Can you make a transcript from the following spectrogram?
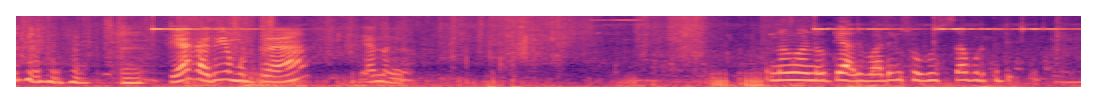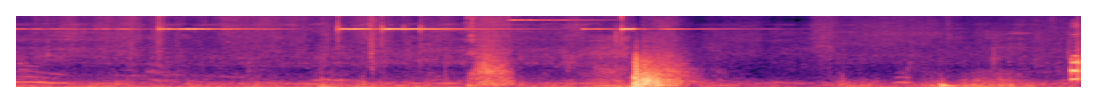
ஏன் கறியை முட்டுறேன் ஏந்துங்க என்ன அது பாட்டுக்கு சொகுசாக படுத்துட்டு போ.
